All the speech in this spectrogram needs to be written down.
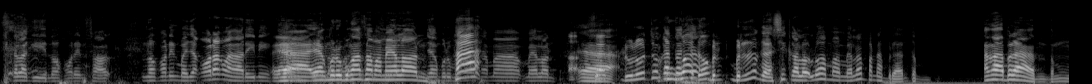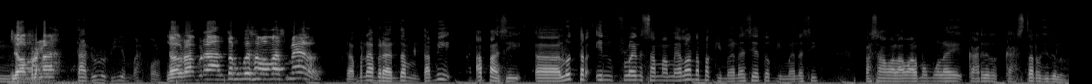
Kita lagi nelfonin soal nelfonin banyak orang lah hari ini. Ya, yang berhubungan sama melon. Yang berhubungan Hah? sama melon. Ya, Dulu tuh Gua katanya dong. ben- bener gak sih kalau lu sama melon pernah berantem? Enggak berantem. Nggak pernah, Tak dulu diem ah Wolf. nggak pernah berantem gue sama Mas Mel. Gak pernah berantem, tapi apa sih? eh, lu terinfluence sama Melon apa gimana sih atau gimana sih? Pas awal-awal memulai karir caster gitu loh.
